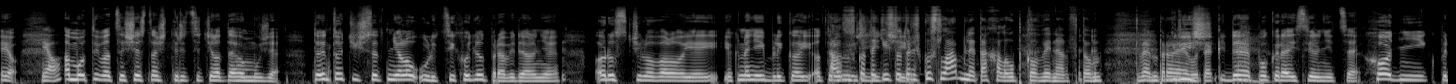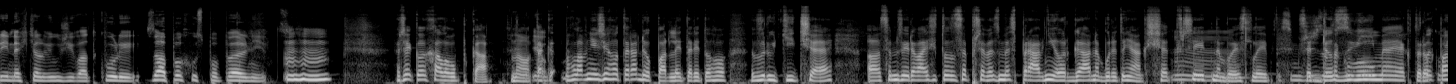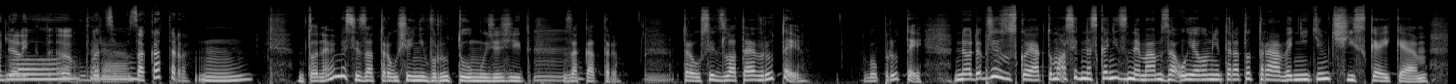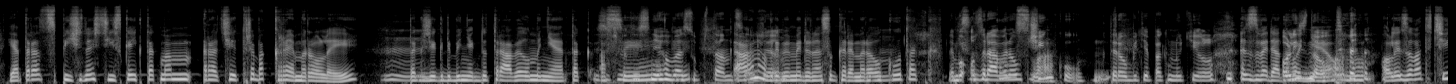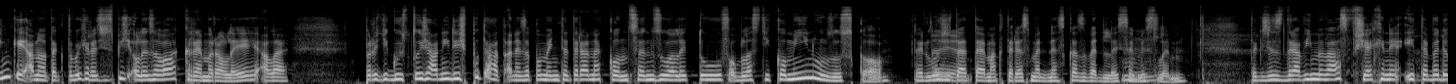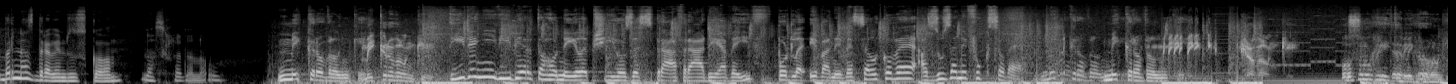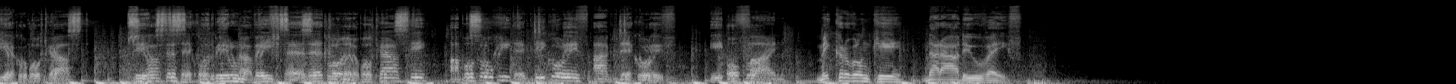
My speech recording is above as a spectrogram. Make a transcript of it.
jo. jo. A motivace 46-letého muže. Ten totiž se tmělou ulici chodil pravidelně a rozčilovalo jej, jak na něj blikají a trochu Ale teď už to trošku slábne, ta chaloupkovina v tom tvém projevu. Když tak... jde po kraji silnice, chodník prý nechtěl využívat kvůli zápachu z popelnic. Mm-hmm. Řekl chaloupka. No, jo. tak hlavně, že ho teda dopadli, tady toho vrutíče. A jsem zvědavá, jestli to zase převezme správní orgán a bude to nějak šetřit, mm. nebo jestli se dozvíme, takovou, jak to dopadlo. Delikt, uh, vůbec teda. za katr. Mm. To nevím, jestli za troušení vrutů může žít mm. za katr. Mm. Trousit zlaté vruty. Nebo pruty. No dobře, Zuzko, já k tomu asi dneska nic nemám. Zaujalo mě teda to trávení tím cheesecakem. Já teda spíš než cheesecake, tak mám radši třeba kremroly. Hmm. Takže kdyby někdo trávil mě, tak Ty asi... Ty sněhové kdyby, substance, Ano, že? kdyby mi donesl kremrolku, hmm. tak... Nebo otrávenou činku, kterou by tě pak nutil Zvedat oliznout. hodně, jo. No, olizovat činky, ano, tak to bych radši spíš olizovala kremroly, ale proti gustu žádný dišputát. A nezapomeňte teda na konsenzualitu v oblasti komínů, Zuzko. To je důležité Nejem. téma, které jsme dneska zvedli, si hmm. myslím. Takže zdravíme vás všechny, i tebe do Brna zdravím, Zuzko. Naschledanou. Mikrovlnky. Mikrovlnky. Týdenní výběr toho nejlepšího ze zpráv Rádia Wave podle Ivany Veselkové a Zuzany Fuxové. Mikrovlnky. Mikrovlnky. Mikrovlnky. Poslouchejte Mikrovlnky jako podcast. Přihlaste se k odběru na wave.cz lomeno podcasty a poslouchejte kdykoliv a kdekoliv. I offline. Mikrovlnky na rádiu Wave.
